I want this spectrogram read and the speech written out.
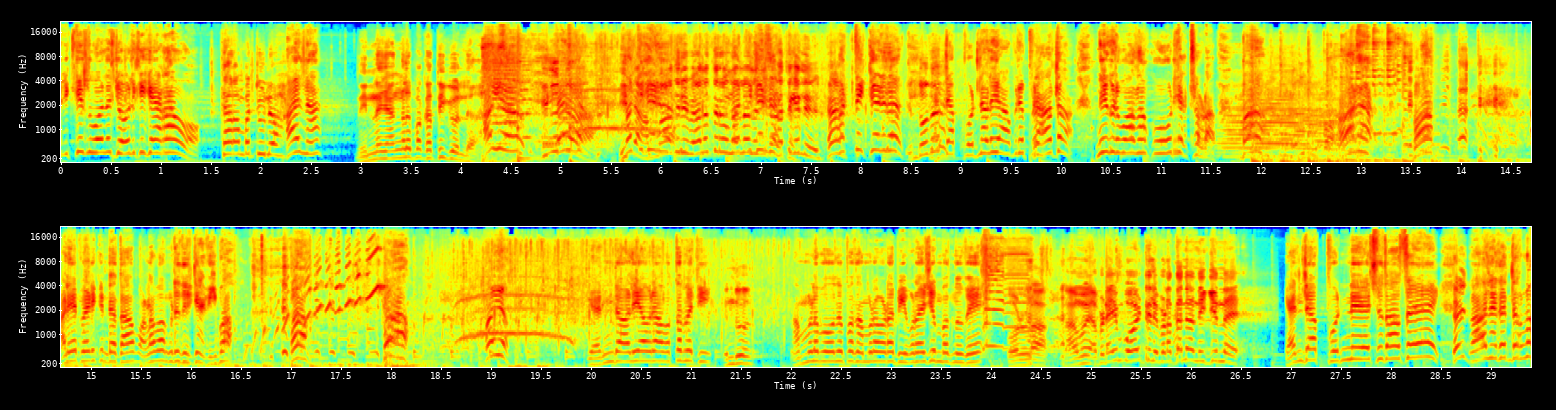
എനിക്ക് ഇതുപോലെ ജോലിക്ക് കയറാവോ? കയറാൻ പറ്റൂല. നിന്നെ നിന്നെ ഇപ്പൊ കത്തിക്കുമല്ലോ. അളിയെ പേടിക്കണ്ട ദാ വളം അങ്ങോട്ട് തിരിഞ്ഞാ നീ. വാ. അയ്യോ എന്റെ അളിയ ഒരു അവസ്ഥ പറ്റി. എന്തു നമ്മൾ പോകുന്നപ്പോ നമ്മുടെ അവിടെ ബിവറേജും വന്നത് കൊള്ളാം. നമ്മ എവിടെയും പോയിട്ടില്ല ഇവിടെ തന്നെ നിക്കുന്നേ. എന്റെ പൊന്നേശുദാസേ ഗാനഗന്ധർവ.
